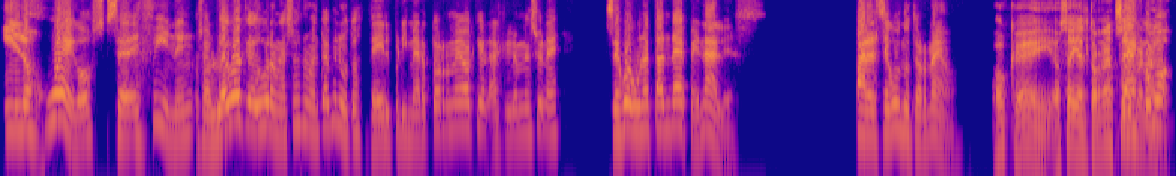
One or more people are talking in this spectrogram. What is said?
Y los juegos se definen, o sea, luego de que duran esos 90 minutos del primer torneo que, al que le mencioné, se juega una tanda de penales para el segundo torneo. Ok, o sea, y el torneo O es sea, puro es penal. como.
